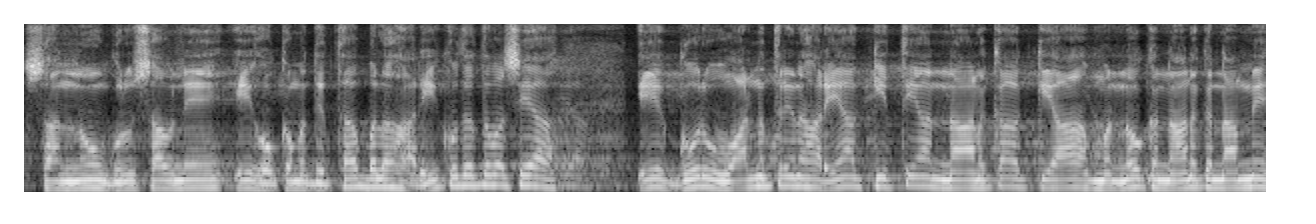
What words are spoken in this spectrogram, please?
ਸਾਨੂੰ ਗੁਰੂ ਸਾਹਿਬ ਨੇ ਇਹ ਹੁਕਮ ਦਿੱਤਾ, ਬਲਹਾਰੀ ਕੁਦਰਤ ਵਸਿਆ। ਇਹ ਗੁਰ ਵਰਨ ਤ੍ਰਿਨ ਹਰਿਆ ਕੀਤਿਆਂ, ਨਾਨਕਾ ਕਿਆ ਮਨੁੱਖ ਨਾਨਕ ਨਾਮੇ,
